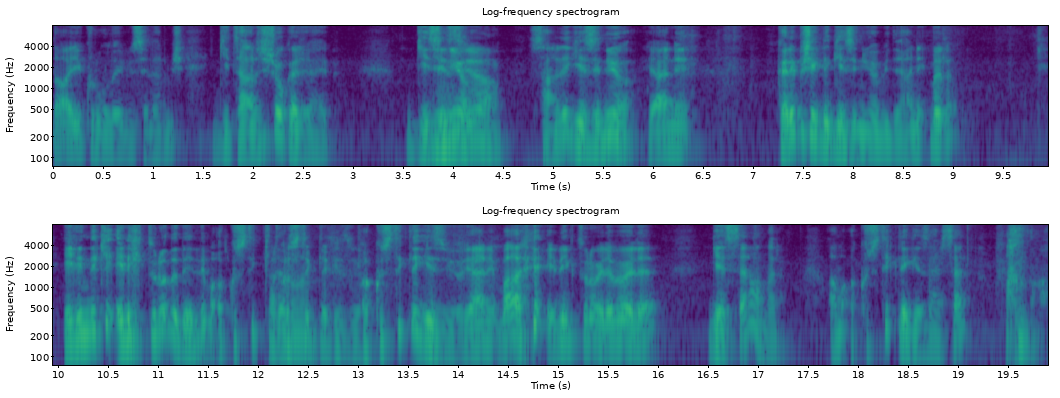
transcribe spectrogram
daha iyi kurgulayabilselermiş. Gitarcı çok acayip. Geziniyor. geziyor. Sahnede geziniyor. Yani garip bir şekilde geziniyor bir de. Hani Böyle elindeki elektro da değil değil mi? Akustik gitar onun. akustikle geziyor. Akustikle geziyor. Yani bari elektro ile böyle gezsen anlarım. Ama akustikle gezersen anlamam.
